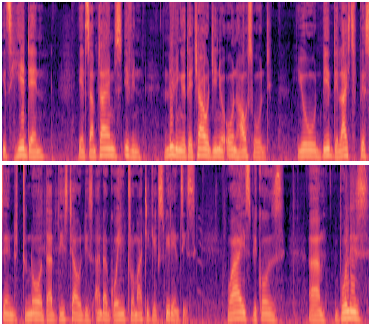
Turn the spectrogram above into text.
it's hidden, and sometimes even living with a child in your own household, you would be the last person to know that this child is undergoing traumatic experiences. Why? It's because um, bullies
